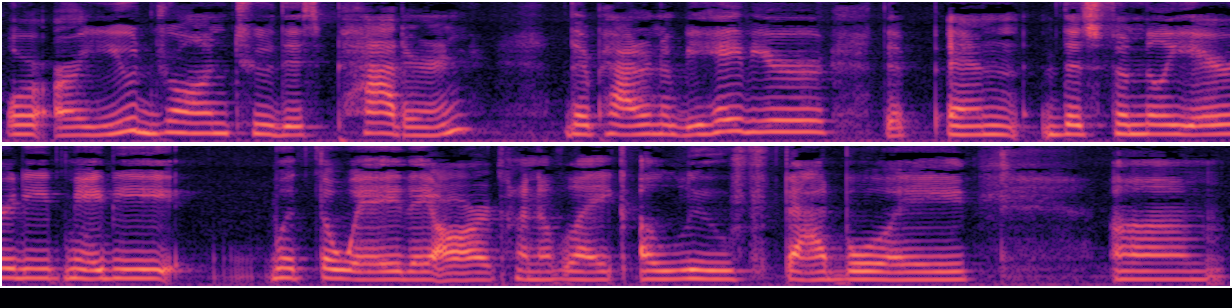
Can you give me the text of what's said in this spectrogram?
Or are you drawn to this pattern, their pattern of behavior, the, and this familiarity maybe with the way they are, kind of like aloof, bad boy, um,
